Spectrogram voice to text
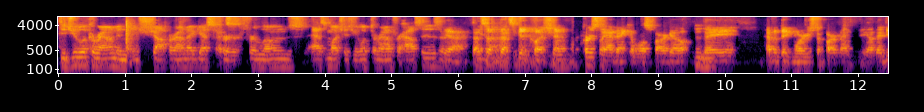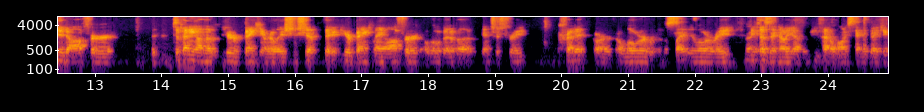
Did you look around and, and shop around, I guess, for, for loans as much as you looked around for houses? Or, Yeah, that's a that's a good question. Personally, I bank at Wells Fargo. Mhm. They have a big mortgage department. You know, they did offer, depending on the your banking relationship, they, your bank may offer a little bit of a interest rate credit or a lower, slightly lower rate Right. because they know you have you've had a long-standing banking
